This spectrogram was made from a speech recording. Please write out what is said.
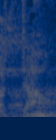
Shut down.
